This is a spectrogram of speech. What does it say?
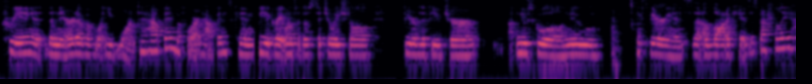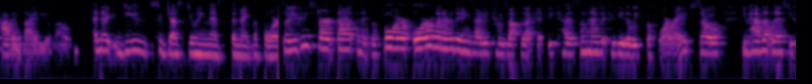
creating a, the narrative of what you want to happen before it happens can be a great one for those situational fear of the future, new school, new experience that a lot of kids, especially, have anxiety about. And are, do you suggest doing this the night before? So you can start that the night before or whenever the anxiety comes up for that kid because sometimes it could be the week before, right? So you have that list, you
